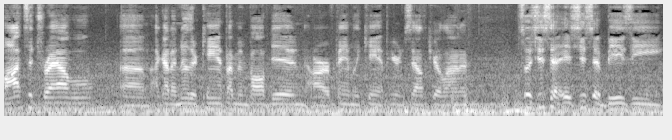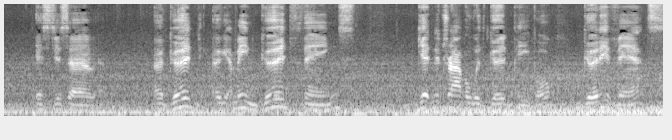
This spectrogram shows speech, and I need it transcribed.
lots of travel. Um, I got another camp I'm involved in, our family camp here in South Carolina. So it's just a, it's just a busy, it's just a, a good, I mean, good things. Getting to travel with good people, good events.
